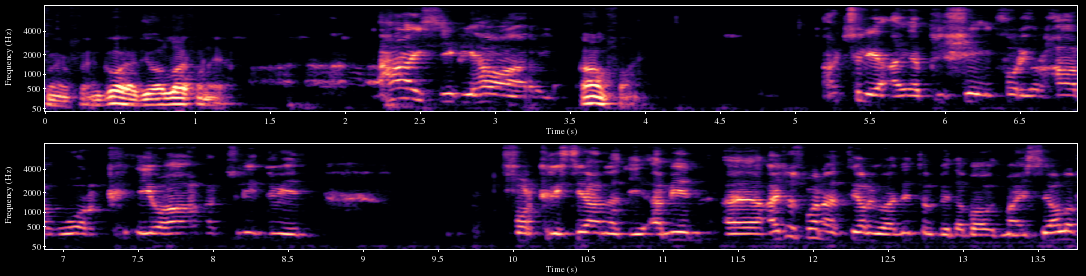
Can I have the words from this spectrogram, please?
my friend. Go ahead. You are live on air. Hi, CP. How are you? I'm fine. Actually, I appreciate for your hard work you are actually doing for Christianity. I mean, uh, I just want to tell you a little bit about myself.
